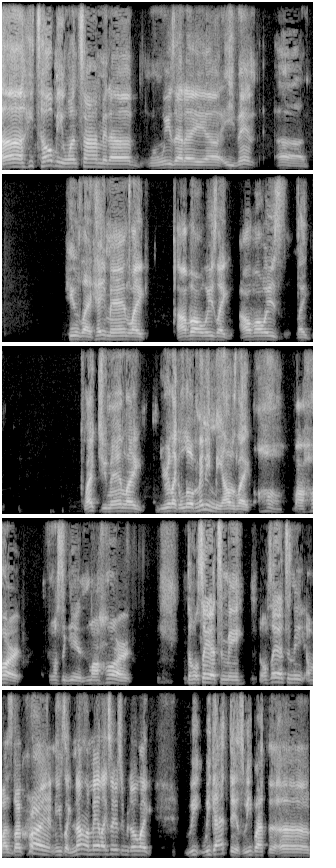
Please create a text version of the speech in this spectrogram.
Uh, he told me one time at uh when we was at a uh, event, uh, he was like, "Hey man, like I've always like I've always like liked you, man. Like you're like a little mini me." I was like, "Oh, my heart." Once again, my heart. Don't say that to me. Don't say that to me. I'm about to start crying. And he's like, nah, man, like seriously, though, like we we got this. We about to uh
